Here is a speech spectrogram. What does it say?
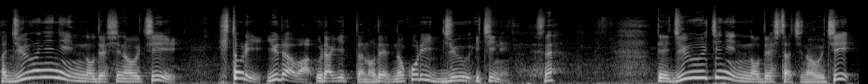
12人の弟子のうち1人ユダは裏切ったので残り11人ですね。で11人の弟子たちのうち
